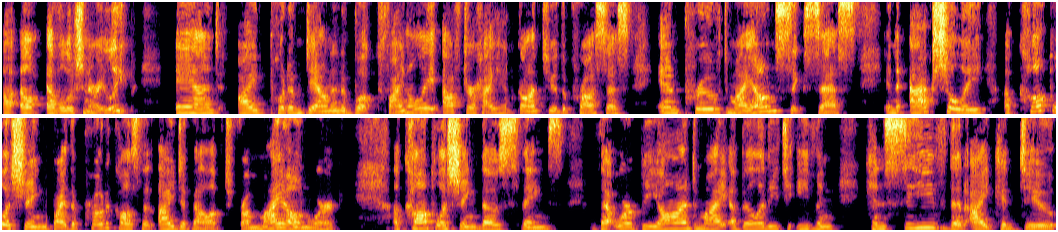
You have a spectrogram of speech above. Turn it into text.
uh, evolutionary leap and i put them down in a book finally after i had gone through the process and proved my own success in actually accomplishing by the protocols that i developed from my own work accomplishing those things that were beyond my ability to even conceive that I could do.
